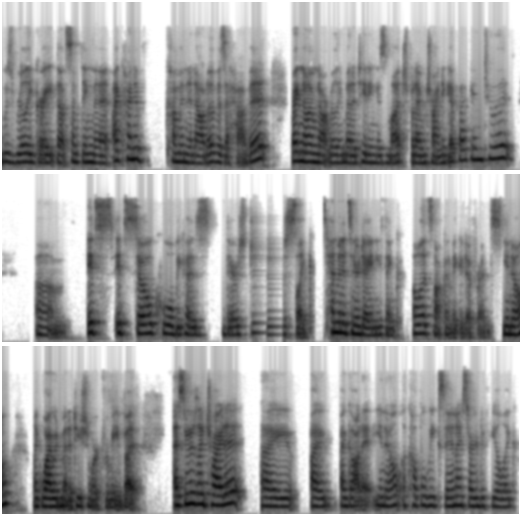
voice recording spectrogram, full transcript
was really great. That's something that I kind of come in and out of as a habit. Right now, I'm not really meditating as much, but I'm trying to get back into it. Um, it's it's so cool because there's just like 10 minutes in your day and you think, oh, that's not going to make a difference, you know? Like why would meditation work for me? But as soon as I tried it, I I I got it, you know, a couple weeks in, I started to feel like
